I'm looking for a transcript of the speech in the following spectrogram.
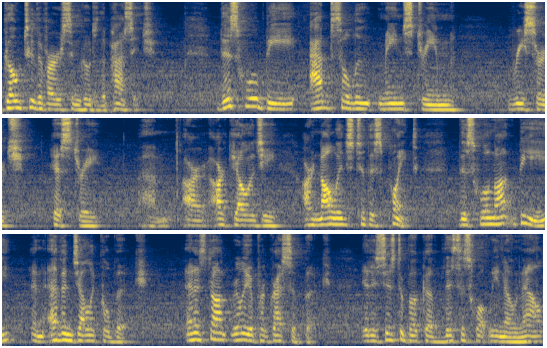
go to the verse and go to the passage. This will be absolute mainstream research, history, um, our archaeology, our knowledge to this point. This will not be an evangelical book, and it's not really a progressive book. It is just a book of this is what we know now.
